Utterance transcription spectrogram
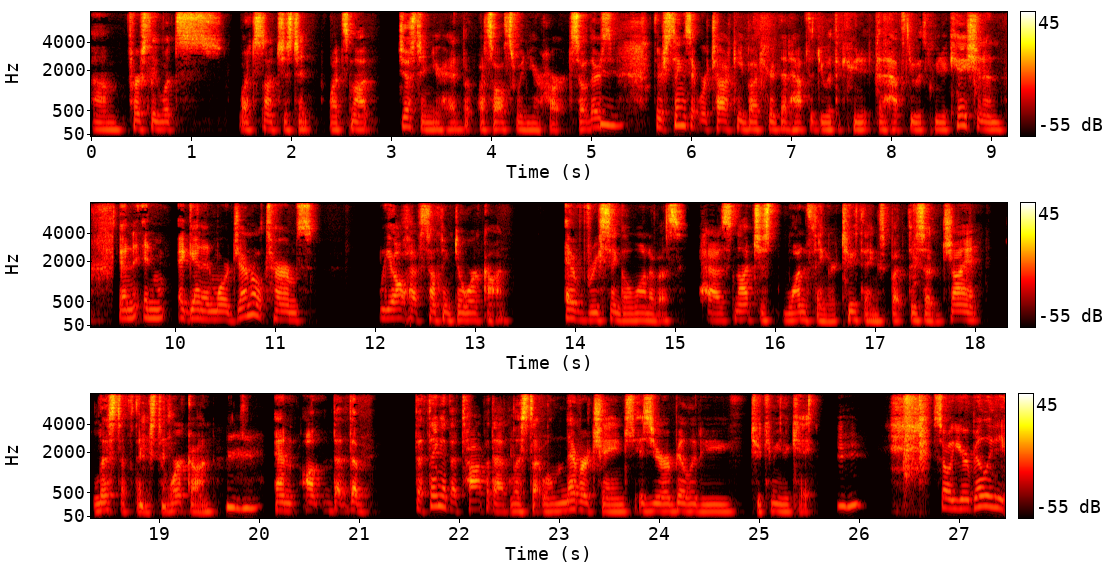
Um, firstly, what's what's not just in what's not just in your head, but what's also in your heart. So there's Mm. there's things that we're talking about here that have to do with the communi- that have to do with communication, and and in again in more general terms, we all have something to work on. Every single one of us has not just one thing or two things, but there's a giant list of things to work on. And on the, the the thing at the top of that list that will never change is your ability to communicate. Mhm. So your ability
